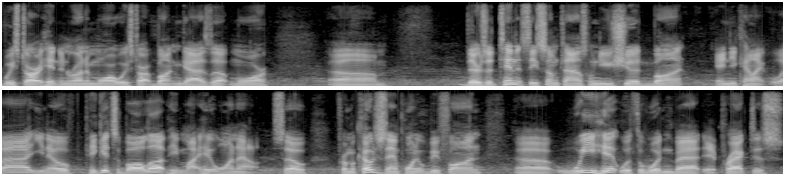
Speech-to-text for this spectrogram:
We start hitting and running more. We start bunting guys up more. Um, there's a tendency sometimes when you should bunt and you kind of like, well, you know, if he gets the ball up, he might hit one out. So from a coaching standpoint, it would be fun. Uh, we hit with the wooden bat at practice.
